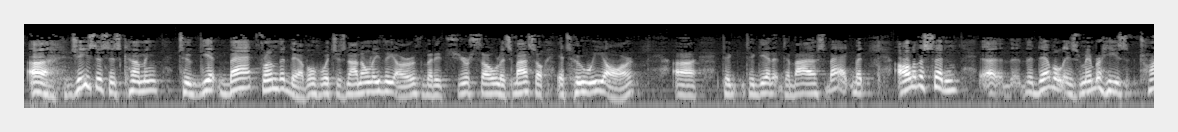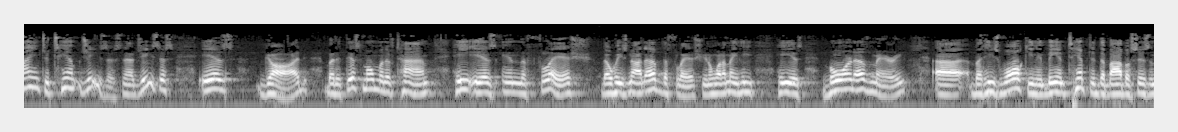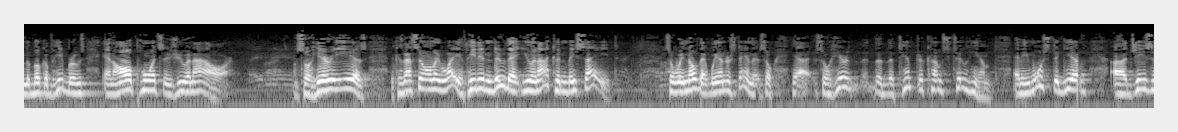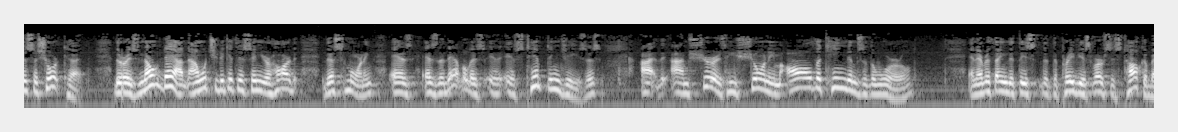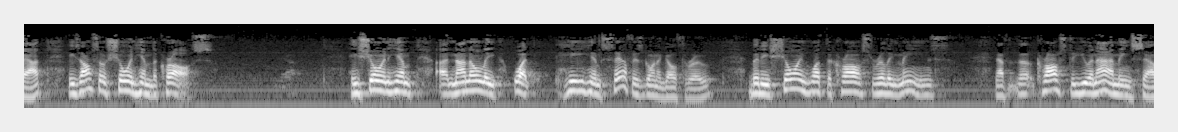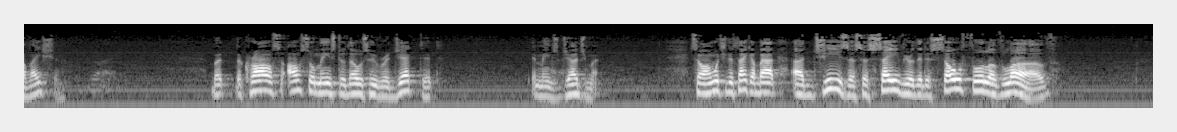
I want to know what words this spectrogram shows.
uh, Jesus is coming to get back from the devil, which is not only the earth, but it's your soul, it's my soul, it's who we are, uh, to, to get it, to buy us back. But all of a sudden, uh, the, the devil is, remember, he's trying to tempt Jesus. Now, Jesus is God, but at this moment of time, he is in the flesh, though he's not of the flesh. You know what I mean? He, he is born of Mary, uh, but he's walking and being tempted, the Bible says in the book of Hebrews, in all points as you and I are. Amen. So here he is, because that's the only way. If he didn't do that, you and I couldn't be saved. So we know that, we understand that. So, yeah, so here the, the tempter comes to him, and he wants to give uh, Jesus a shortcut. There is no doubt, and I want you to get this in your heart this morning, as, as the devil is, is, is tempting Jesus, I, I'm sure as he's showing him all the kingdoms of the world and everything that these that the previous verses talk about, he's also showing him the cross. He's showing him uh, not only what he himself is going to go through, but he's showing what the cross really means. Now, the cross to you and I means salvation. But the cross also means to those who reject it, it means judgment. So I want you to think about uh, Jesus, a Savior that is so full of love.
